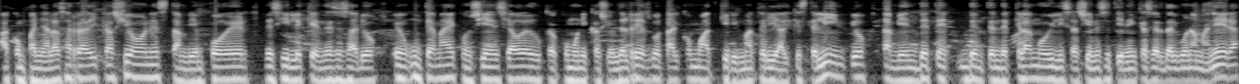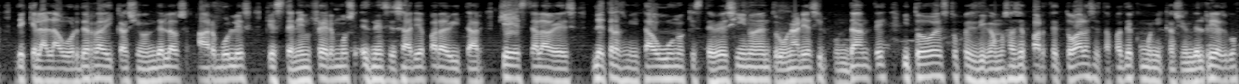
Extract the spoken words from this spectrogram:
acompañar las erradicaciones, también poder decirle que es necesario eh, un tema de conciencia o de comunicación del riesgo, tal como adquirir material que esté limpio, también de, entender que las movilizaciones se tienen que hacer de alguna manera, de que la labor de erradicación de los árboles que estén enfermos es necesaria para evitar que éste a la vez le transmita a uno que esté vecino dentro de un área circundante y todo esto pues digamos hace parte de todas las etapas de comunicación del riesgo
